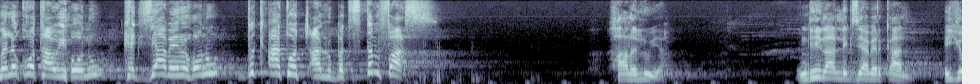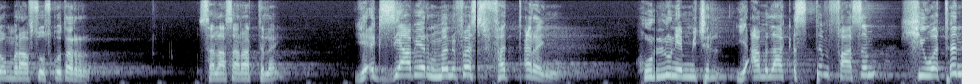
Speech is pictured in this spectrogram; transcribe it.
መለኮታዊ የሆኑ ከእግዚአብሔር የሆኑ ብቃቶች አሉበት። እስትንፋስ ሃሌሉያ። እንዲህ ይላል እግዚአብሔር ቃል ኢዮብ ምዕራፍ 3 ቁጥር 34 ላይ የእግዚአብሔር መንፈስ ፈጠረኝ፣ ሁሉን የሚችል የአምላክ እስትንፋስም ህይወትን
